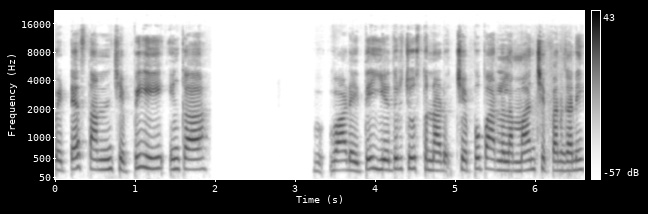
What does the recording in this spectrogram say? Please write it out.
పెట్టేస్తానని చెప్పి ఇంకా వాడైతే ఎదురు చూస్తున్నాడు. చెప్పు పార్లలమ్మ అని చెప్పాను కానీ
